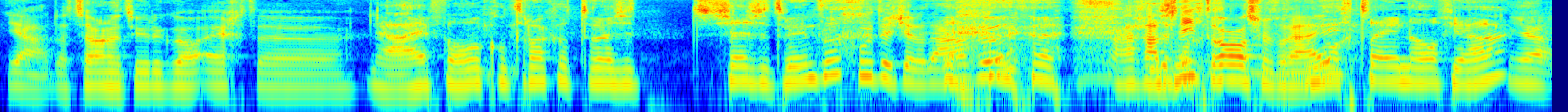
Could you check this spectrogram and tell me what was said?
Ja, dat zou natuurlijk wel echt... eh, Ja, hij heeft wel een contract tot 2026. goed dat je dat aanvult. hij gaat dus nog- niet transfervrij. Nog 2,5 jaar. Ja,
